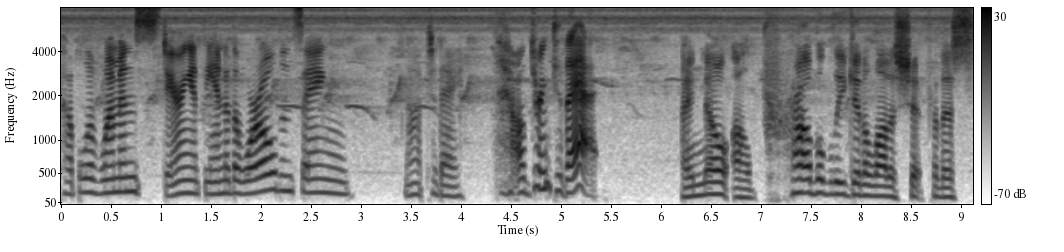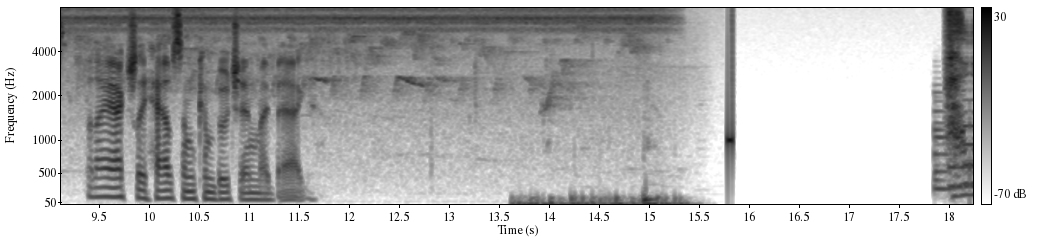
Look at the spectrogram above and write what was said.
couple of women staring at the end of the world and saying, not today. I'll drink to that. I know I'll probably get a lot of shit for this, but I actually have some kombucha in my bag. How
